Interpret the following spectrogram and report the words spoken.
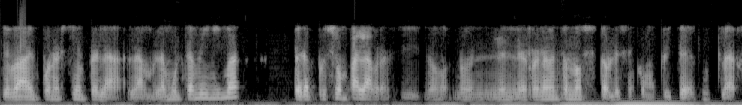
que, va a imponer siempre la, la, multa mínima, pero pues son palabras y no, no en el reglamento no se establecen como criterios muy claros.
